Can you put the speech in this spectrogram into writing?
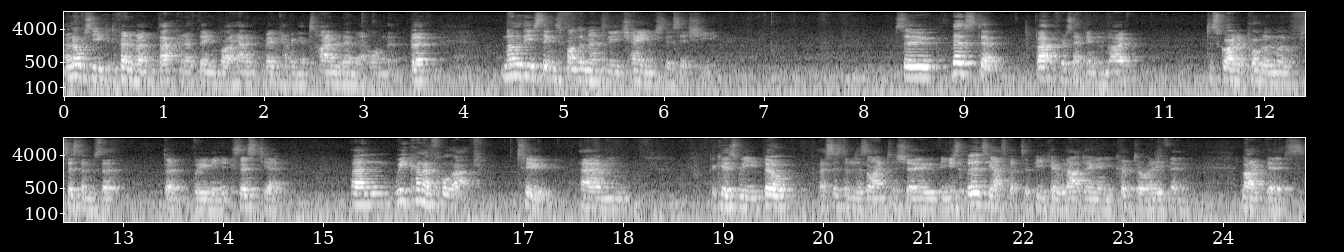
and obviously you could defend about that kind of thing by having, maybe having a time limit on them. But none of these things fundamentally change this issue. So let's step back for a second. and I've described a problem of systems that don't really exist yet. And we kind of thought that too, um, because we built a system designed to show the usability aspects of Pico without doing any crypto or anything like this.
